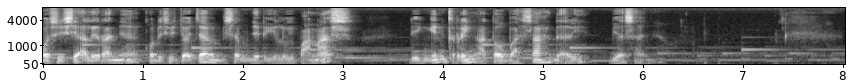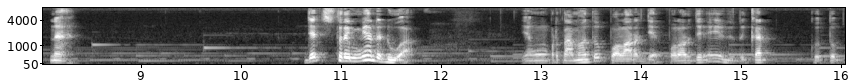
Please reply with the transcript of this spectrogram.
posisi alirannya, kondisi cuaca bisa menjadi lebih panas, dingin, kering, atau basah dari biasanya. Nah, jet streamnya ada dua. Yang pertama tuh polar jet. Polar jet ini di dekat kutub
